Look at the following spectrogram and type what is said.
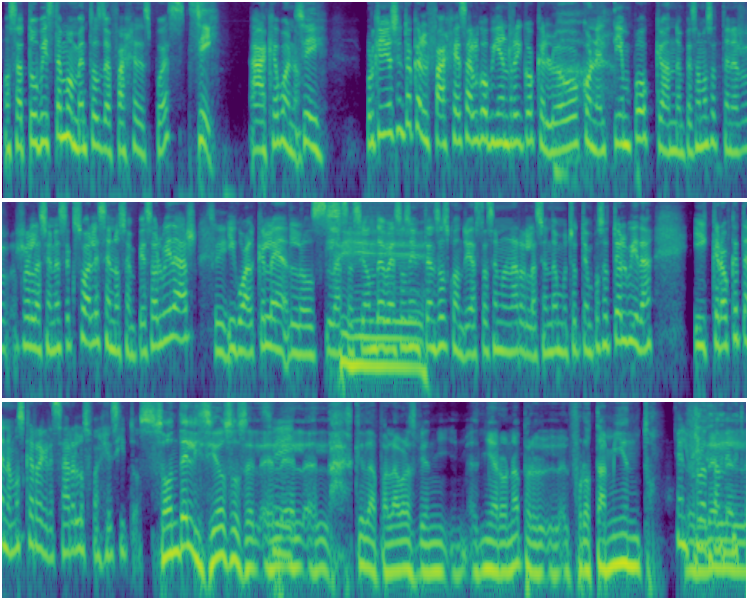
O sea, ¿tuviste momentos de faje después? Sí, Ah, qué bueno. sí. Porque yo siento que el faje es algo bien rico que luego con el tiempo, que cuando empezamos a tener relaciones sexuales, se nos empieza a olvidar. Sí. Igual que la, los- la Sí. sesión de besos intensos, cuando ya estás en una relación de mucho tiempo, se te olvida. Y creo que tenemos que regresar a los fajecitos. Son deliciosos. El, el- Sí. el- el- es que la palabra es bien ñerona, pero el, el frotamiento. El frotamiento.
